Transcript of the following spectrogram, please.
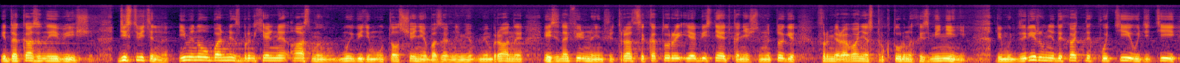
и доказанные вещи. Действительно, именно у больных с бронхиальной астмой мы видим утолщение базальной мембраны, эзинофильную инфильтрацию, которые и объясняют в конечном итоге формирование структурных изменений. Ремоделирование дыхательных путей у детей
